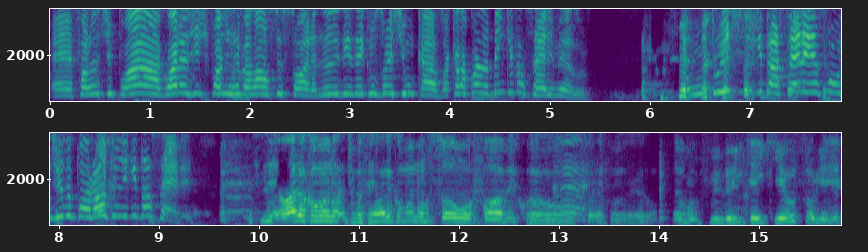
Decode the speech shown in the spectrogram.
é, falando tipo, ah, agora a gente pode revelar nossa história, dando entender que os dois tinham um caso. Aquela coisa bem quinta série mesmo. Um tweet de quinta série respondido por outro de quinta série. olha como eu não, tipo assim, olha como eu não sou homofóbico. Eu, é. eu, eu, eu, brinquei que eu sou gay.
